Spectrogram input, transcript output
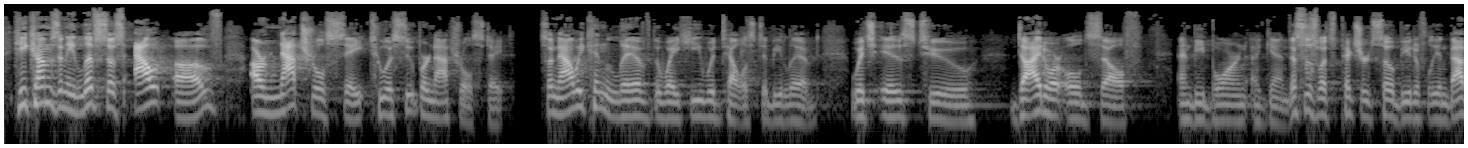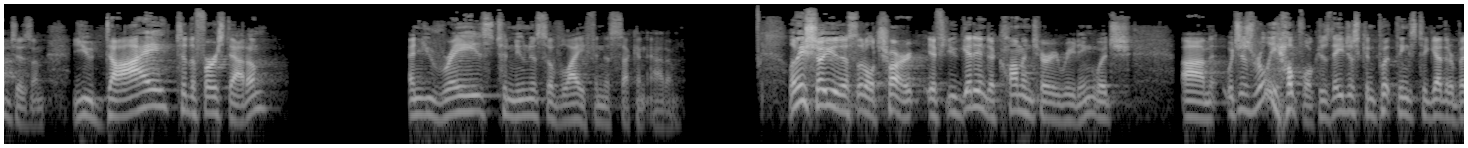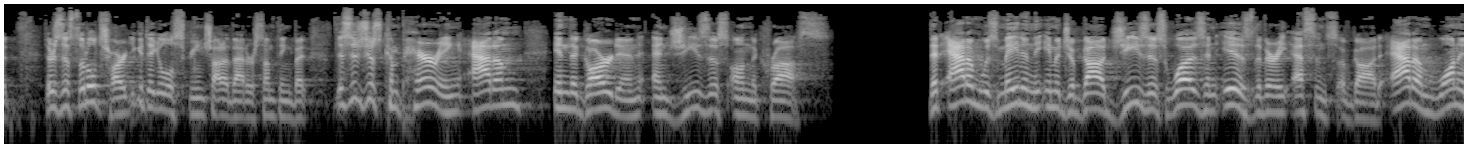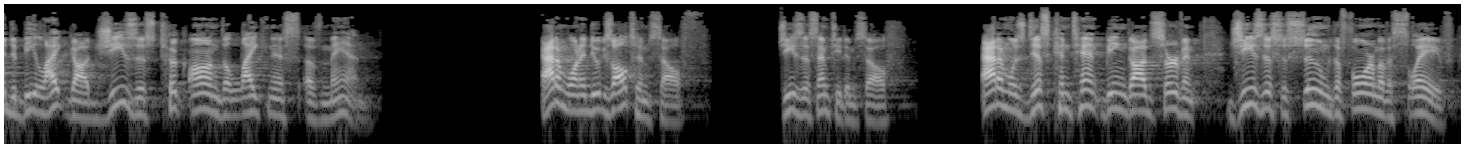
He comes and he lifts us out of our natural state to a supernatural state. So now we can live the way he would tell us to be lived, which is to die to our old self and be born again. This is what's pictured so beautifully in baptism. You die to the first Adam, and you raise to newness of life in the second Adam. Let me show you this little chart. If you get into commentary reading, which um, which is really helpful because they just can put things together. But there's this little chart. You can take a little screenshot of that or something. But this is just comparing Adam in the garden and Jesus on the cross. That Adam was made in the image of God. Jesus was and is the very essence of God. Adam wanted to be like God. Jesus took on the likeness of man. Adam wanted to exalt himself. Jesus emptied himself. Adam was discontent being God's servant. Jesus assumed the form of a slave.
